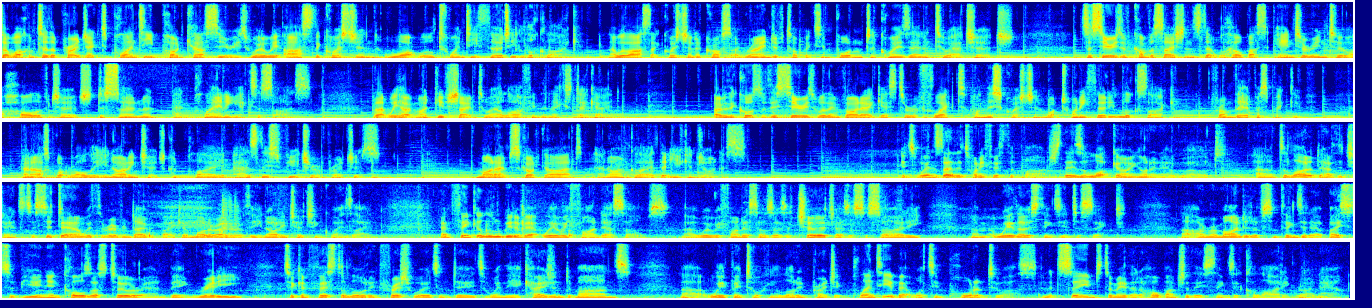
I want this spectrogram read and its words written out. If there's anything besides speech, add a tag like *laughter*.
So, welcome to the Project Plenty podcast series, where we ask the question, What will 2030 look like? Now, we'll ask that question across a range of topics important to Queensland and to our church. It's a series of conversations that will help us enter into a whole of church discernment and planning exercise that we hope might give shape to our life in the next decade. Over the course of this series, we'll invite our guests to reflect on this question what 2030 looks like from their perspective and ask what role the Uniting Church could play as this future approaches. My name's Scott Guyatt, and I'm glad that you can join us. It's Wednesday, the 25th of March. There's a lot going on in our world. Uh, delighted to have the chance to sit down with the Reverend David Baker, moderator of the Uniting Church in Queensland, and think a little bit about where we find ourselves, uh, where we find ourselves as a church, as a society, um, where those things intersect. Uh, I'm reminded of some things that our basis of union calls us to around being ready to confess the Lord in fresh words and deeds when the occasion demands. Uh, we've been talking a lot in Project Plenty about what's important to us, and it seems to me that a whole bunch of these things are colliding right now.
